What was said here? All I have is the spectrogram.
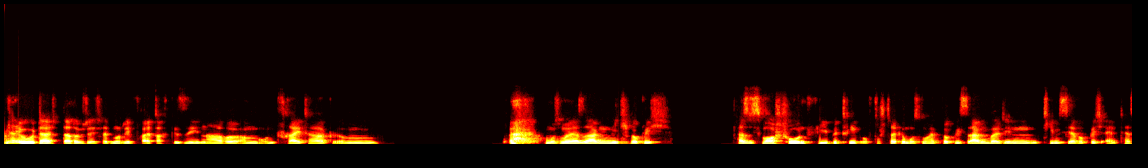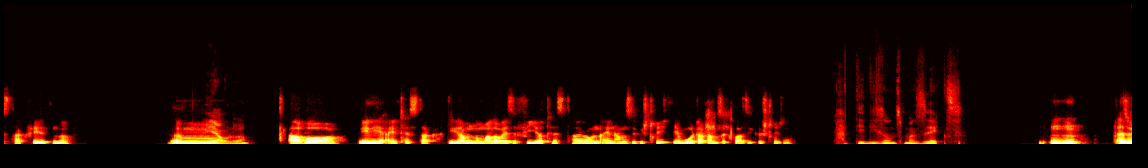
Ja gut, da, dadurch, dass ich halt nur den Freitag gesehen habe ähm, und Freitag, ähm, muss man ja sagen, nicht wirklich, also es war schon viel Betrieb auf der Strecke, muss man halt wirklich sagen, weil den Teams ja wirklich ein Testtag fehlt, ne? Ähm, ja, oder? Aber, nee, nee, ein Testtag. Die haben normalerweise vier Testtage und einen haben sie gestrichen. Den Montag haben sie quasi gestrichen. Hat die die sonst mal sechs? Mhm. Also,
